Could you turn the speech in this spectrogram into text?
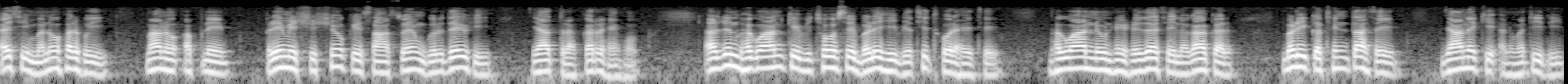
ऐसी मनोहर हुई। मानो अपने प्रेमी शिष्यों के साथ स्वयं गुरुदेव ही यात्रा कर रहे हों। अर्जुन भगवान के विछोह से बड़े ही व्यथित हो रहे थे। भगवान ने उन्हें हृदय से लगाकर बड़ी कठिनता से जाने की अनुमति दी।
